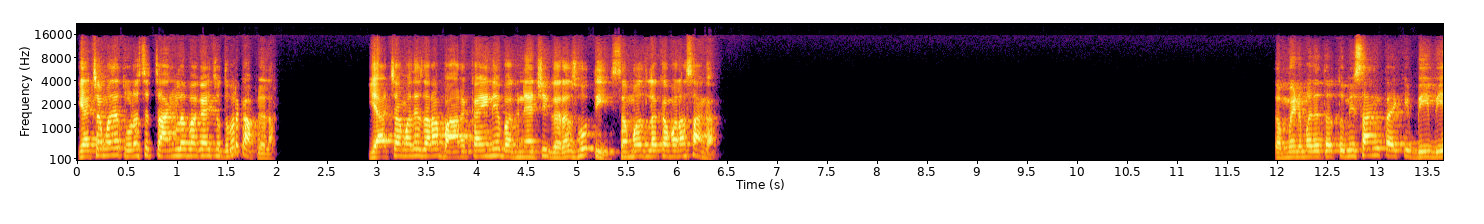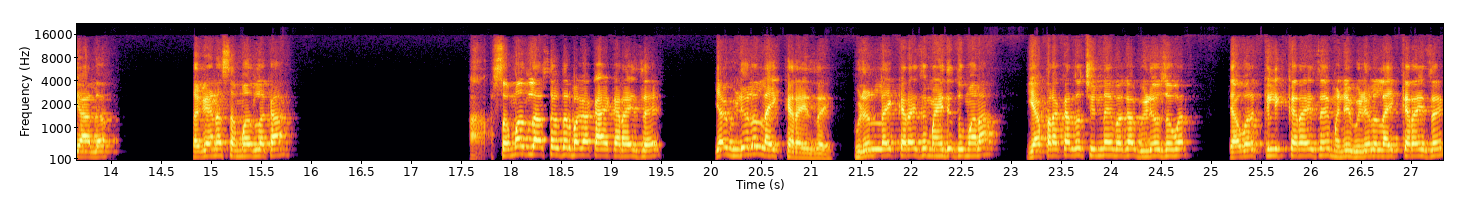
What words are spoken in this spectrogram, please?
याच्यामध्ये थोडस चांगलं बघायचं होतं बरं का आपल्याला. याच्यामध्ये जरा बारकाईने बघण्याची गरज होती. समजलं का मला? सांगा. कमेंटमध्ये तर तुम्ही सांगताय की बी बी आलं. सगळ्यांना समजलं का? हा समजलं असेल तर बघा काय करायचंय. या व्हिडिओला लाईक करायचंय. व्हिडिओला लाईक करायचं माहिती आहे तुम्हाला? या प्रकारचं चिन्ह आहे बघा व्हिडिओ जवळ त्यावर क्लिक करायचंय म्हणजे व्हिडिओला लाईक करायचंय.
